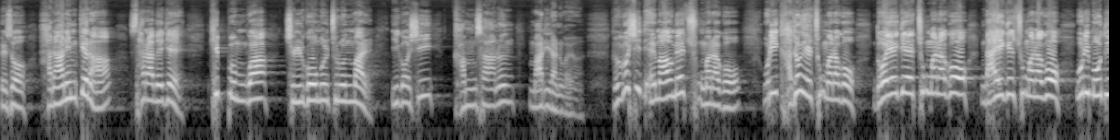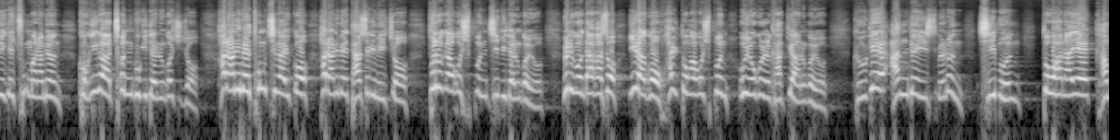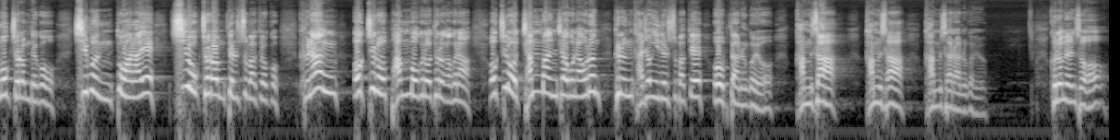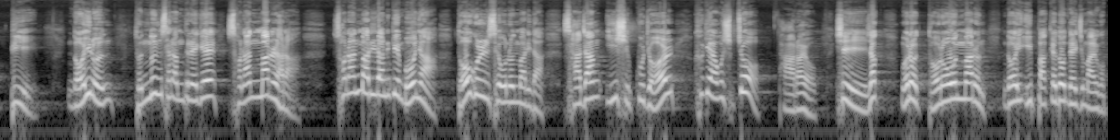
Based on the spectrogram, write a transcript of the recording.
그래서 하나님께나 사람에게 기쁨과 즐거움을 주는 말, 이것이 감사하는 말이라는 거예요. 그것이 내 마음에 충만하고 우리 가정에 충만하고 너에게 충만하고 나에게 충만하고 우리 모두에게 충만하면 거기가 천국이 되는 것이죠. 하나님의 통치가 있고 하나님의 다스림이 있죠. 들어가고 싶은 집이 되는 거예요. 그리고 나가서 일하고 활동하고 싶은 의욕을 갖게 하는 거예요. 그게 안 돼 있으면은 집은 또 하나의 감옥처럼 되고 집은 또 하나의 지옥처럼 될 수밖에 없고 그냥 억지로 밥 먹으러 들어가거나 억지로 잠만 자고 나오는 그런 가정이 될 수밖에 없다는 거예요. 감사, 감사, 감사라는 거예요. 그러면서 B 너희는 듣는 사람들에게 선한 말을 하라. 선한 말이라는 게 뭐냐? 덕을 세우는 말이다. 4장 29절 크게 하고 싶죠? 다 알아요. 시작. 뭐로 더러운 말은 너희 입 밖에도 내지 말고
